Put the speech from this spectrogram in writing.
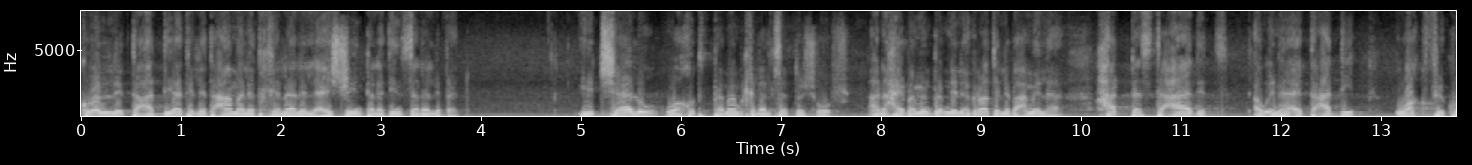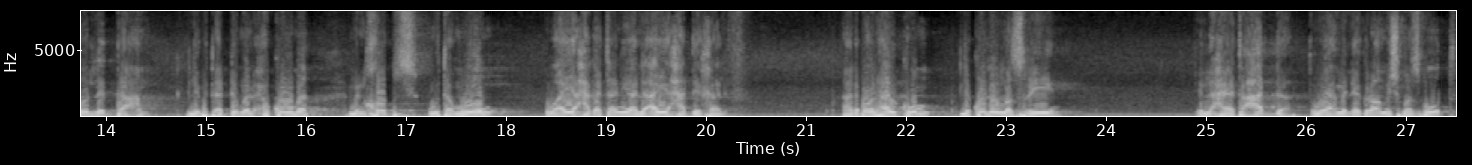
كل التعديات اللي اتعملت خلال العشرين 30 سنة اللي فاتوا يتشالوا وآخد تمام خلال ست شهور. أنا هيبقى من ضمن الإجراءات اللي بعملها حتى استعادة أو إنهاء التعدي وقف كل الدعم اللي بتقدمه الحكومة من خبز وتموين وأي حاجة تانية لأي حد يخالف. أنا بقولها لكم لكل المصريين. اللي هيتعدى ويعمل إجراء مش مظبوط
